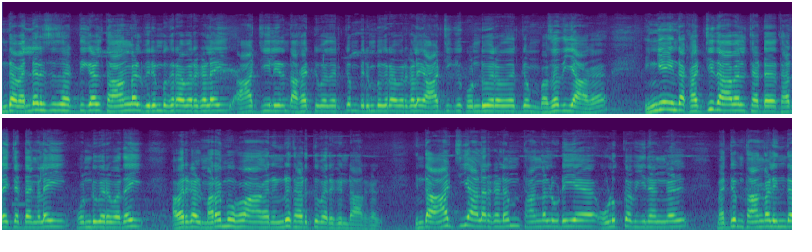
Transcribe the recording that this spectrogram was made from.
இந்த வல்லரசு சக்திகள் தாங்கள் விரும்புகிறவர்களை ஆட்சியிலிருந்து அகற்றுவதற்கும் விரும்புகிறவர்களை ஆட்சிக்கு கொண்டு வருவதற்கும் வசதியாக இங்கே இந்த கட்சி தாவல் தட தடை சட்டங்களை கொண்டு வருவதை அவர்கள் மறைமுகமாக நின்று தடுத்து வருகின்றார்கள். இந்த ஆட்சியாளர்களும் தங்களுடைய ஒழுக்க வீனங்கள் மற்றும் தாங்கள் இந்த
